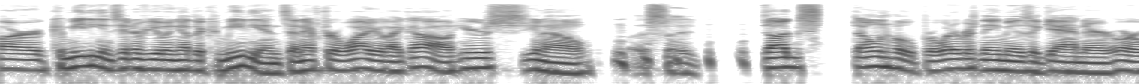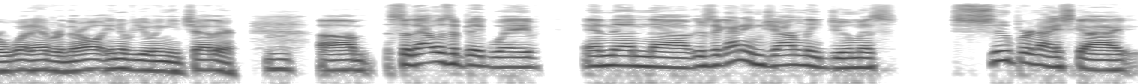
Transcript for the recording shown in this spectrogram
are comedians interviewing other comedians, and after a while, you're like, oh, here's you know Doug Stonehope or whatever his name is again, or or whatever, and they're all interviewing each other. Mhm. Um, so that was a big wave, and then uh, there's a guy named John Lee Dumas. Super nice guy,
